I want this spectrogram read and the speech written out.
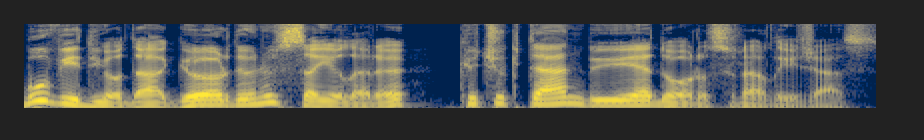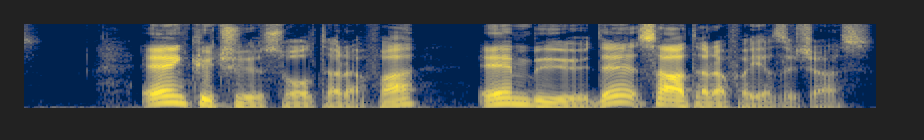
Bu videoda gördüğünüz sayıları küçükten büyüğe doğru sıralayacağız. En küçüğü sol tarafa, en büyüğü de sağ tarafa yazacağız.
